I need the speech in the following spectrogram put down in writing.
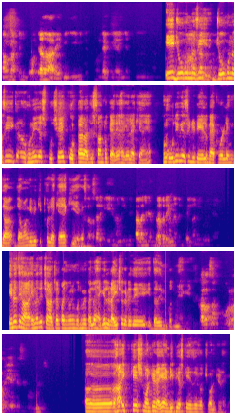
ਗਾਉਂ ਇਲਾਕੇ 'ਚ ਬਹੁਤ ਜ਼ਿਆਦਾ ਆ ਰਹੇ ਵੀ ਇਹ ਵੀ ਕਿੱਥੋਂ ਲੈ ਕੇ ਆਈ ਜਾਂ ਕੀ ਇਹ ਜੋ ਹੁਣ ਅਸੀਂ ਜੋ ਹੁਣ ਅਸੀਂ ਹੁਣੇ ਜਸਟ ਪੁੱਛਿਆ ਇਹ ਕੋਟਾ ਰਾਜਸਥਾਨ ਤੋਂ ਕਹਿ ਰਿਹਾ ਹੈਗਾ ਲੈ ਕੇ ਆਏ ਆ। ਹੁਣ ਉਹਦੀ ਵੀ ਅਸੀਂ ਡਿਟੇਲ ਬੈਕਵਰਡ ਲਿੰਕ ਜਾਵਾਂਗੇ ਵੀ ਕਿੱਥੋਂ ਲੈ ਕੇ ਆਇਆ ਕੀ ਹੈਗਾ ਸਾਰਾ। ਸਰ ਇਹ ਹਨੀ ਦੇ ਕਾਲਾ ਜਿਹੜੇ ਬ੍ਰਦਰ ਇਹਨਾਂ ਦੇ ਪਹਿਲਾਂ ਵੀ ਹੋਏ ਇਹਨਾਂ ਤੇ ਹਾਂ ਇਹਨਾਂ ਦੇ 4-4 5 ਮੁਕਦਮੇ ਪਹਿਲਾਂ ਹੈਗੇ ਲੜਾਈ ਝਗੜੇ ਦੇ ਇਦਾਂ ਦੇ ਮੁਕਦਮੇ ਹੈਗੇ ਕਾਲਾ ਸਾਹਿਬ ਹੋਣਾ ਵੀ ਹੈ ਕਿਸੇ ਨੂੰ ਹਾਂ ਇੱਕ ਕੇਸ ਵਾਂਟਡ ਹੈਗਾ ਐਨਡੀਪੀਐਸ ਕੇਸ ਦੇ ਵਿੱਚ ਵਾਂਟਡ ਹੈਗਾ।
